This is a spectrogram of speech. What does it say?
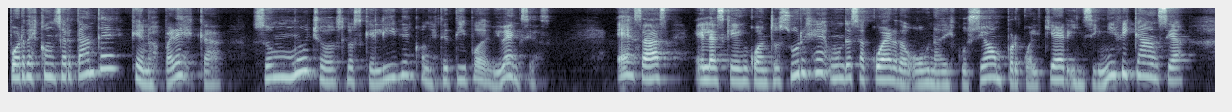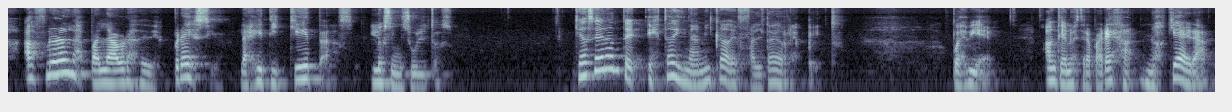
Por desconcertante que nos parezca, son muchos los que lidian con este tipo de vivencias. Esas en las que en cuanto surge un desacuerdo o una discusión por cualquier insignificancia, afloran las palabras de desprecio, las etiquetas, los insultos. ¿Qué hacer ante esta dinámica de falta de respeto? Pues bien, aunque nuestra pareja nos quiera,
